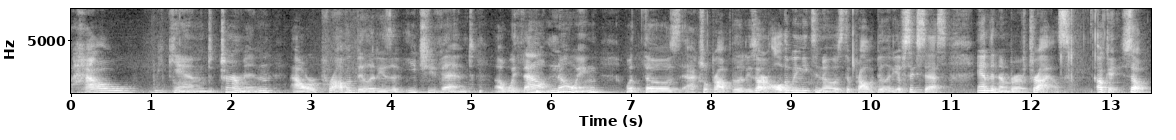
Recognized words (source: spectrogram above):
how we can determine our probabilities of each event uh, without knowing what those actual probabilities are. All that we need to know is the probability of success and the number of trials. Okay, so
